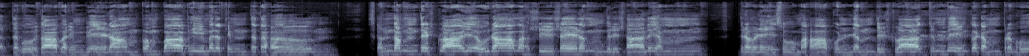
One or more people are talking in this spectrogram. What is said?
सप्तगोदावरिं वेणां पम्पा भीमरथिं ततः। स्कन्दं दृष्ट्वा यौ रामः श्रीशैलं गिरिशालयम् द्रविणेषु महापुण्यं दृष्ट्वा वेङ्कटं प्रभु।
